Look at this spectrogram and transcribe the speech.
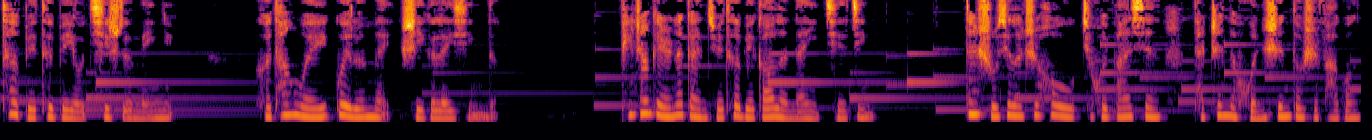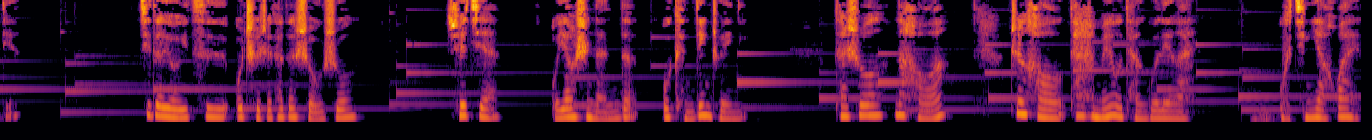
特别特别有气质的美女，和汤唯、桂纶镁是一个类型的。平常给人的感觉特别高冷，难以接近。但熟悉了之后，就会发现他真的浑身都是发光点。记得有一次，我扯着他的手说：“学姐，我要是男的，我肯定追你。”他说：“那好啊，正好他还没有谈过恋爱。”我惊讶坏了，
